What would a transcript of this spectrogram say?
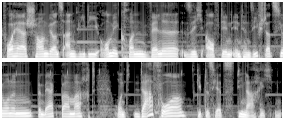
Vorher schauen wir uns an, wie die Omikron-Welle sich auf den Intensivstationen bemerkbar macht. Und davor gibt es jetzt die Nachrichten.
